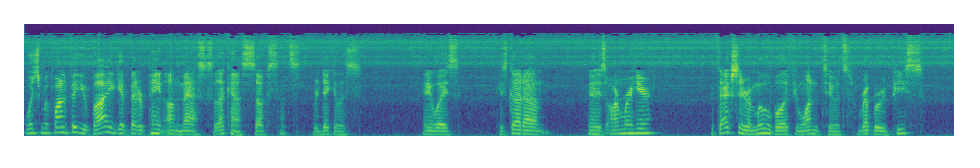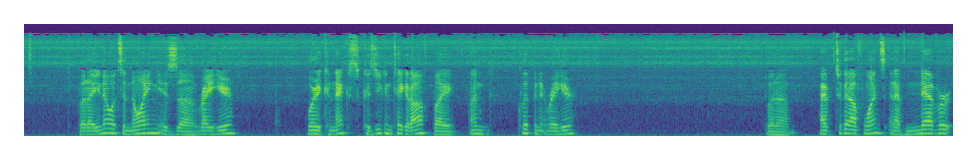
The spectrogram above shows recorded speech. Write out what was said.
which McFarlane figure you buy, you get better paint on the mask. So that kind of sucks. That's ridiculous. Anyways, he's got um you know, his armor here. It's actually removable if you wanted to. It's rubbery piece. But uh, you know what's annoying is uh, right here where it connects because you can take it off by unclipping it right here. But uh, I've took it off once and I've never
